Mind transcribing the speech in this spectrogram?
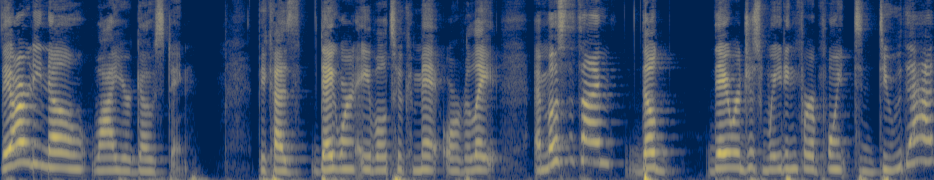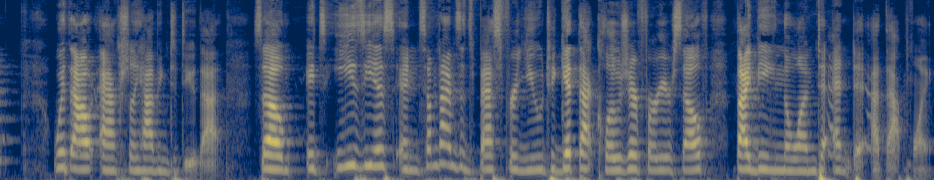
They already know why you're ghosting because they weren't able to commit or relate. And most of the time, they'll they were just waiting for a point to do that without actually having to do that. So it's easiest and sometimes it's best for you to get that closure for yourself by being the one to end it at that point.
